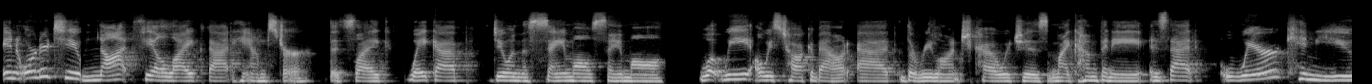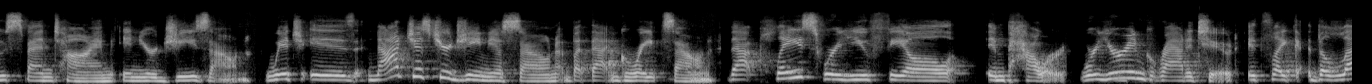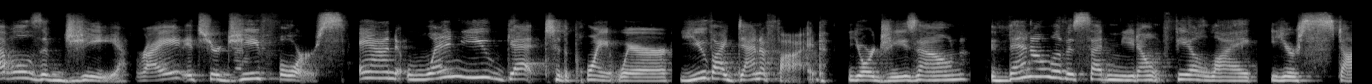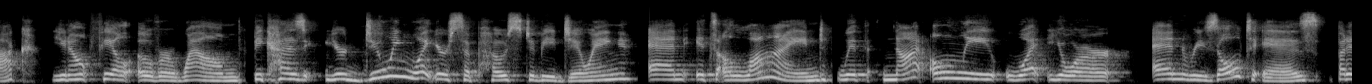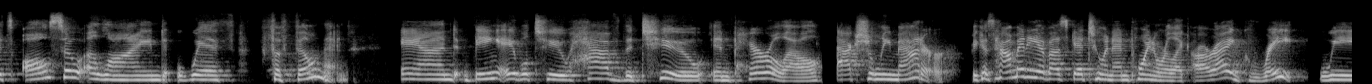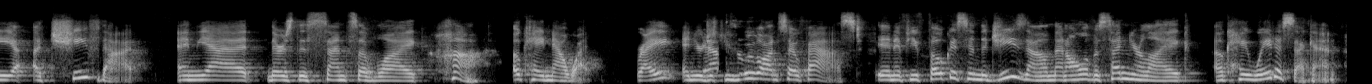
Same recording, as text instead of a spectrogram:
In order to not feel like that hamster that's like, wake up doing the same old, same old, what we always talk about at the Relaunch Co., which is my company, is that where can you spend time in your G zone, which is not just your genius zone, but that great zone, that place where you feel empowered, where you're in gratitude. It's like the levels of G, right? It's your G force. And when you get to the point where you've identified your G zone, then all of a sudden you don't feel like you're stuck. You don't feel overwhelmed because you're doing what you're supposed to be doing. And it's aligned with not only what your end result is, but it's also aligned with fulfillment. And being able to have the two in parallel actually matter because how many of us get to an endpoint and we're like, all right, great, we achieve that. And yet there's this sense of like, huh, okay, now what? Right. And you're just, you move on so fast. And if you focus in the G zone, then all of a sudden you're like, okay, wait a second.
